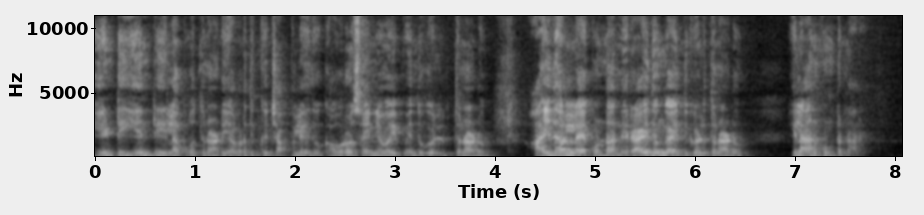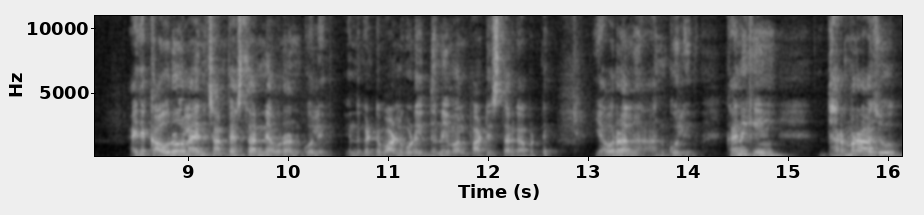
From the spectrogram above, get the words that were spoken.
ఏంటి ఏంటి ఇలా పోతున్నాడు? ఎవరికి చెప్పలేదు? కౌరవ సైన్యం వైపు ఎందుకు వెళ్తున్నాడు? ఆయుధాలు లేకుండా నిరాయుధంగా ఎందుకు వెళుతున్నాడు? ఇలా అనుకుంటున్నారు. అయితే కౌరవులు ఆయన చంపేస్తారని ఎవరు అనుకోలేదు. ఎందుకంటే వాళ్ళు కూడా యుద్ధ నియమాలు పాటిస్తారు కాబట్టి ఎవరు అనుకోలేదు. కానీ ధర్మరాజు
